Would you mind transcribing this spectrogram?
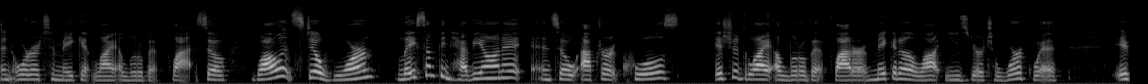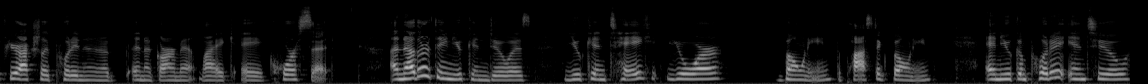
in order to make it lie a little bit flat. So while it's still warm, lay something heavy on it, and so after it cools, it should lie a little bit flatter, make it a lot easier to work with if you're actually putting in a, in a garment like a corset. Another thing you can do is you can take your boning, the plastic boning, and you can put it into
